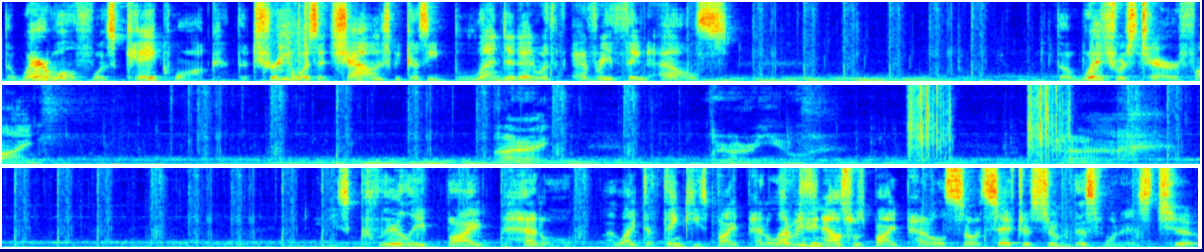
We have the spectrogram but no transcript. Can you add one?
The werewolf was cakewalk. The tree was a challenge because he blended in with everything else. The witch was terrifying. Alright. Where are you? Uh, he's clearly bipedal. I like to think he's bipedal. Everything else was bipedal, so it's safe to assume this one is too.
